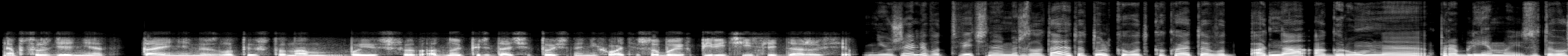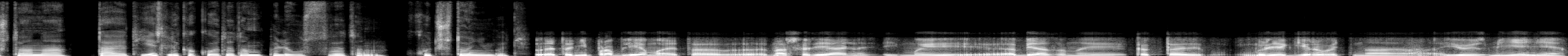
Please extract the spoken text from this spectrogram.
обсуждения таяния мерзлоты, что нам, боюсь, что одной передачи точно не хватит, чтобы их перечислить даже все. Неужели вот вечная мерзлота это только вот какая-то вот одна огромная проблема из-за того, что она тает? Есть ли какой-то там плюс в этом? хоть что-нибудь? Это не проблема, это э, наша реальность, и мы обязаны как-то реагировать на ее изменения.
